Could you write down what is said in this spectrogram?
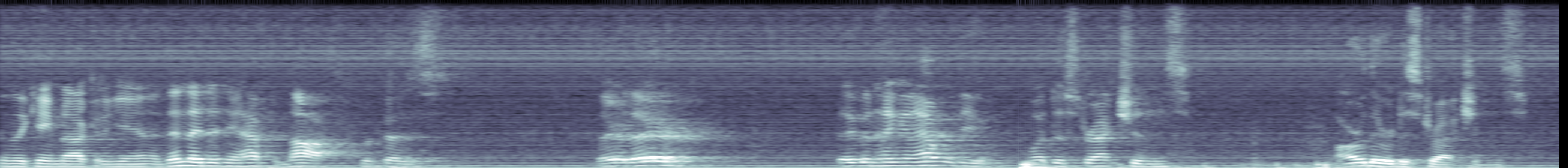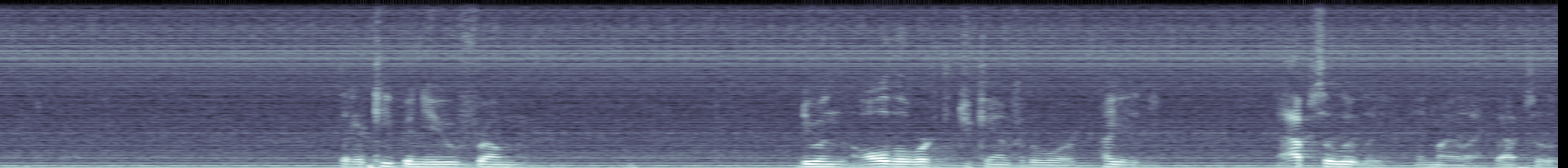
Then they came knocking again, and then they didn't even have to knock because they're there. They've been hanging out with you. Distractions are there distractions that are keeping you from doing all the work that you can for the Lord? I, absolutely in my life, absolutely.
